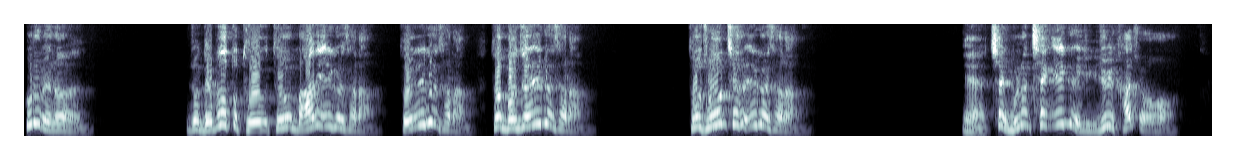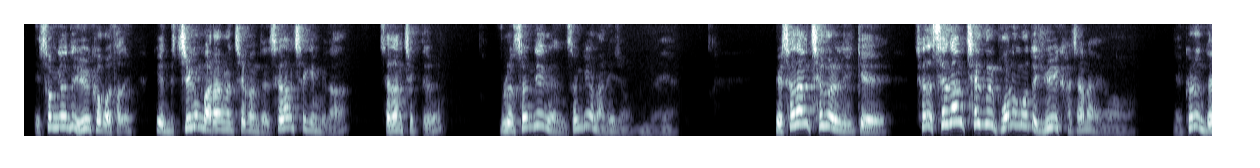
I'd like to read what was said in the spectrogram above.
그러면은, 좀 내보다 또 더, 더 많이 읽은 사람, 더 읽은 사람, 더 먼저 읽은 사람, 더 좋은 책을 읽은 사람, 예, 책, 물론 책 읽어 유익하죠. 이 성경도 유익하고, 다, 지금 말하는 책은 세상 책입니다. 세상 책들. 물론 성경은, 성경은 아니죠. 예. 세상 책을 이렇게 세- 세상 책을 보는 것도 유익하잖아요. 예, 그런데,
